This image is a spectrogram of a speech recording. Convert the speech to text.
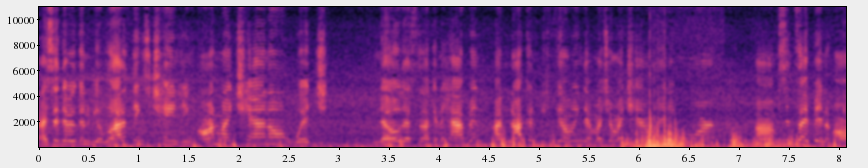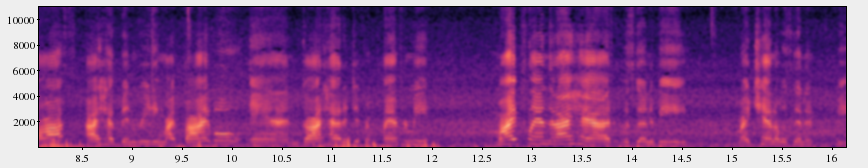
I said there was going to be a lot of things changing on my channel, which no, that's not going to happen. I'm not going to be filming that much on my channel anymore. Um, since I've been off, I have been reading my Bible, and God had a different plan for me. My plan that I had was going to be, my channel was going to be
